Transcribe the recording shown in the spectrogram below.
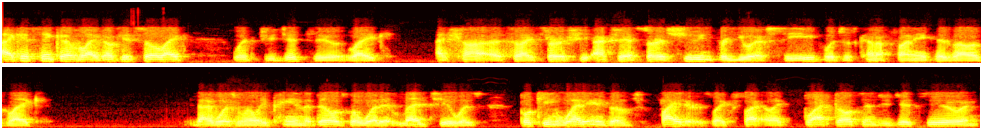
I could think of like okay, so like with jujitsu, like I shot. So I started actually I started shooting for UFC, which is kind of funny because I was like, I wasn't really paying the bills, but what it led to was booking weddings of fighters, like like black belts in jujitsu and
